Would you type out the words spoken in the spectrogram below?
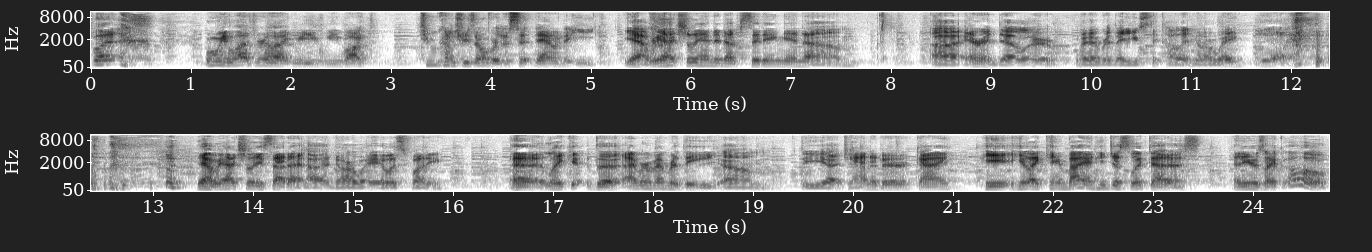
But when we left, we were like, we, we walked two countries over to sit down to eat. Yeah, we actually ended up sitting in um, uh, Arendelle or whatever they used to call it, Norway. Yeah. yeah, we actually sat at uh, Norway. It was funny. Uh, like the, I remember the um, the uh, janitor guy. He he like came by and he just looked at us and he was like, "Oh,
